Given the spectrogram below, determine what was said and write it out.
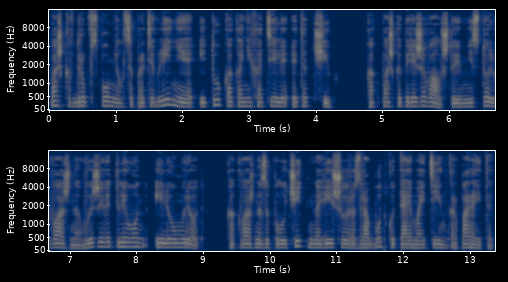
Пашка вдруг вспомнил сопротивление и то, как они хотели этот чип, как Пашка переживал, что им не столь важно, выживет ли он или умрет, как важно заполучить новейшую разработку Time IT Incorporated.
